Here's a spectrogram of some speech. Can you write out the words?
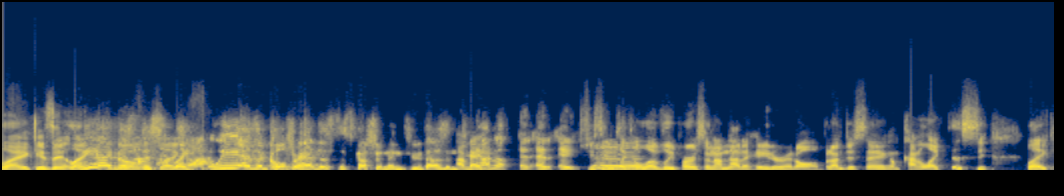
Like, is it like we had you know? this, It's dis- like, like, we as a culture had this discussion in 2010. I'm kind of and, and hey, she seems like a lovely person. I'm not a hater at all, but I'm just saying I'm kind of like this. Like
